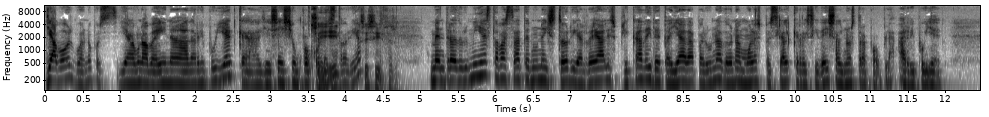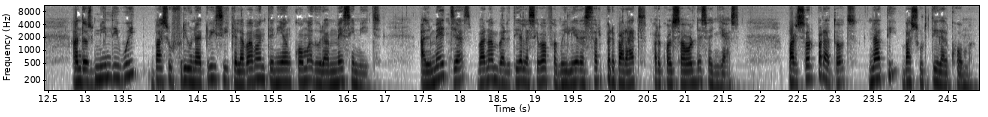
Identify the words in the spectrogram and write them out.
Llavors, bueno, pues, hi ha una veïna de Ripollet que llegeixi un poc sí, la història. Sí, sí, fes-ho. Mentre dormia està basat en una història real explicada i detallada per una dona molt especial que resideix al nostre poble, a Ripollet. En 2018 va sofrir una crisi que la va mantenir en coma durant mes i mig. Els metges van advertir a la seva família d'estar preparats per qualsevol desenllaç. Per sort per a tots, Nati va sortir del coma.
